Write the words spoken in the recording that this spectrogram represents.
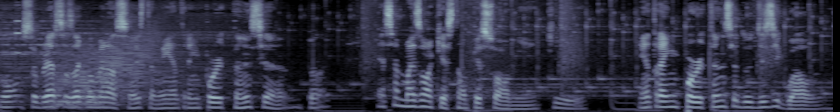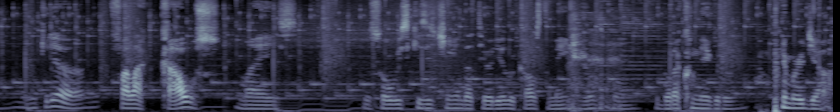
Bom, sobre essas aglomerações também entra a importância. Essa é mais uma questão pessoal minha, que entra a importância do desigual. Eu não queria falar caos, mas eu sou o esquisitinho da teoria do caos também, junto com o buraco negro primordial.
